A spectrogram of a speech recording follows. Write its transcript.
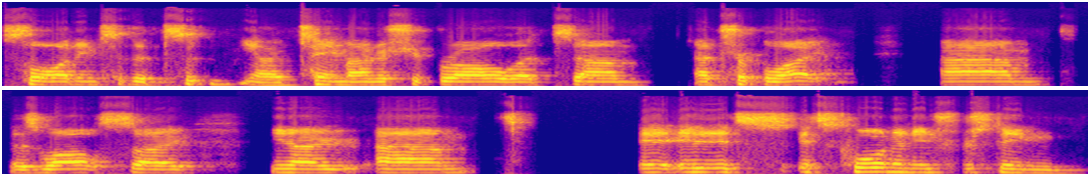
slide into the you know team ownership role at um, at Triple Eight um, as well. So you know, um, it, it's it's quite an interesting,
